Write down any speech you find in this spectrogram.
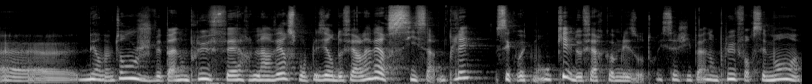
Euh, mais en même temps, je vais pas non plus faire l'inverse pour le plaisir de faire l'inverse. Si ça me plaît, c'est complètement ok de faire comme les autres. Il s'agit pas non plus forcément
